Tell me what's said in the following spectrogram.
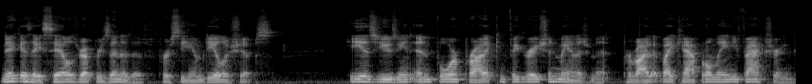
Nick is a sales representative for CM Dealerships. He is using Infor product configuration management provided by Capital Manufacturing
